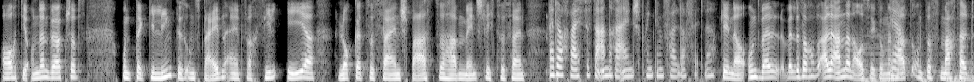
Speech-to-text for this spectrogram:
auch die Online-Workshops. Und da gelingt es uns beiden einfach viel eher locker zu sein, Spaß zu haben, menschlich zu sein. Weil du auch weißt, dass der andere einspringt im Fall der Fälle. Genau. Und weil, weil das auch auf alle anderen Auswirkungen Ja. hat. Und das macht halt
